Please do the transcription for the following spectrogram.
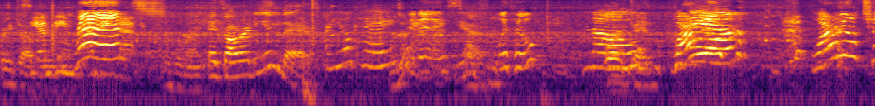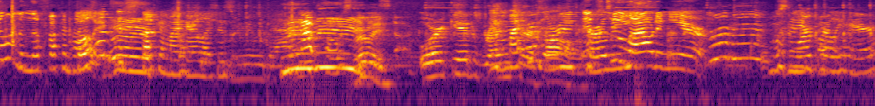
Great job. See, I'm being Ruby. Rent. There's a wrench. It's already in there. Are you okay? Is It is. Yeah. With who? No. No. Orchid. Why are we all, Why are we all chilling in the fucking hallway? Those ones get stuck in my hair like this really bad. Maybe. I'm not Really? this stuff. Orchid Renter my hair's already curly. It's too loud in here. With more curly hair.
